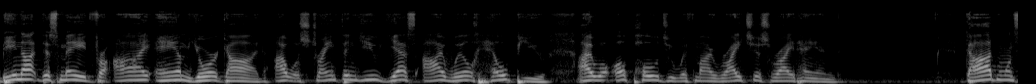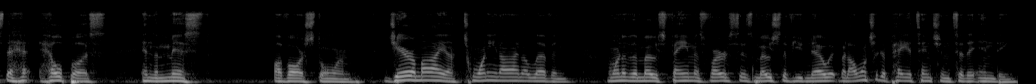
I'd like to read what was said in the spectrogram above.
Be not dismayed, for I am your God. I will strengthen you. Yes, I will help you. I will uphold you with my righteous right hand. God wants to help us in the midst of our storm. Jeremiah 29 11, one of the most famous verses. Most of you know it, but I want you to pay attention to the ending.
